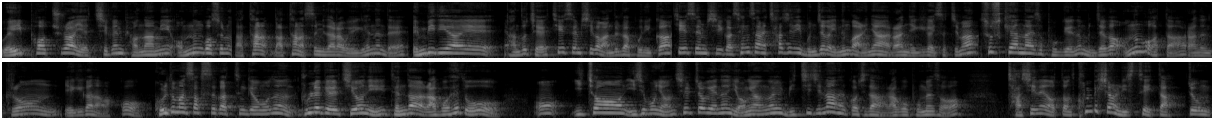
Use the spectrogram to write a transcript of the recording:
웨이퍼 출하 예측은 변함이 없는 것으로 나타, 나타났습니다라고 얘기했는데 엔비디아의 반도체 TSMC가 만들다 보니까 TSMC가 생산에 차질이 문제가 있는 거 아니냐라는 얘기가 있었지만 수스케 한나에서 보기에는 문제가 없는 것 같다라는 그런 얘기가 나왔고 골드만삭스 같은 경우는 블랙엘 지원이 된다라고 해도 어 2025년 실적에는 영향을 미치지는 않을 것이다 라고 보면서 자신의 어떤 컨빅션 리스트에 있다. 좀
